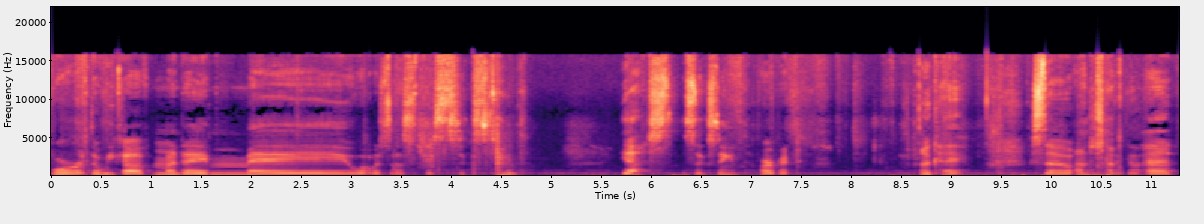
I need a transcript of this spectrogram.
for the week of Monday, May, what was this, the 16th? Yes, the 16th. Perfect. Okay, so I'm just going to go ahead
